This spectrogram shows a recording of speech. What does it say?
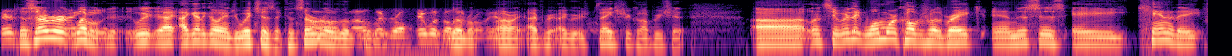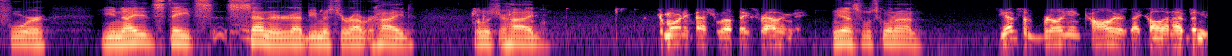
there's Conservative or tiny- liberal? We- I, I got to go, Andrew. Which is it? Conservative or Uh, lib- uh, liberal? liberal. It was a liberal, yeah. All right. I, I agree. Thanks for your call. Appreciate it. Uh, let's see. We're going to take one more call before the break, and this is a candidate for United States Senator. That'd be Mr. Robert Hyde. Hello, Mr. Hyde. Good morning, Pastor Will. Thanks for having me. Yes. What's going on? You have some brilliant callers I call in. I've been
